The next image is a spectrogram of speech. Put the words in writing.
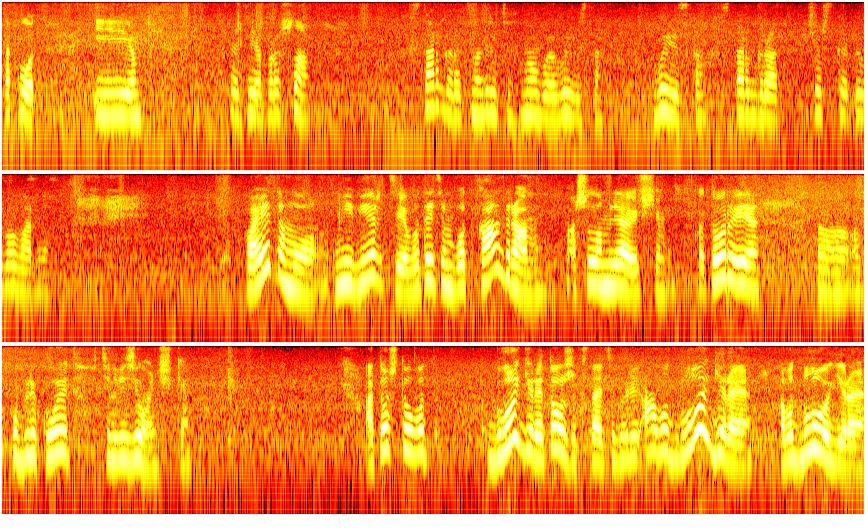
Так вот, и, кстати, я прошла Старгород, смотрите, новая вывеска, вывеска Старград, чешская пивоварня. Поэтому не верьте вот этим вот кадрам ошеломляющим, которые э, публикуют телевизионщики. А то, что вот блогеры тоже, кстати, говорили, а вот блогеры, а вот блогеры,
